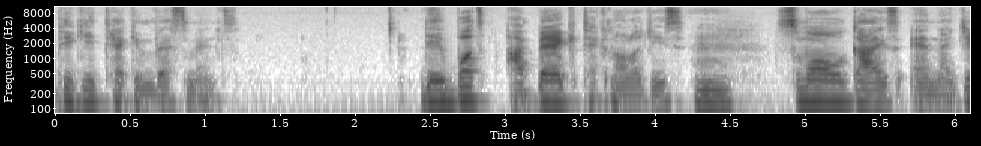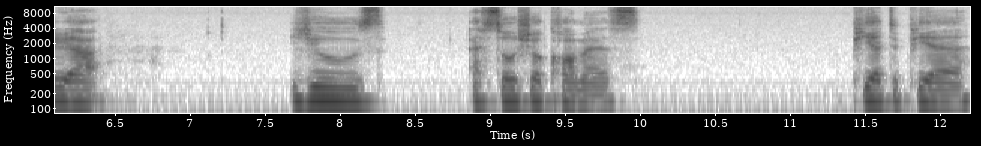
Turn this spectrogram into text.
piggy tech investments. They bought abeg technologies. Small guys in nigeria use a social commerce peer-to-peer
